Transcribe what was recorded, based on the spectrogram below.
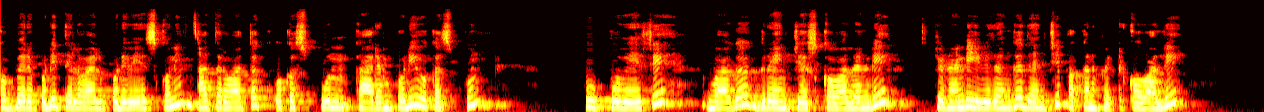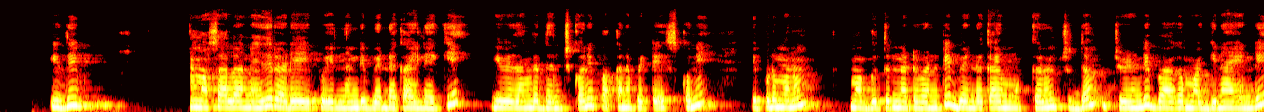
కొబ్బరి పొడి తెల్లవాయల పొడి వేసుకొని ఆ తర్వాత ఒక స్పూన్ కారం పొడి ఒక స్పూన్ ఉప్పు వేసి బాగా గ్రైండ్ చేసుకోవాలండి. చూడండి ఈ విధంగా దంచి పక్కన పెట్టుకోవాలి. ఇది మసాలా అనేది రెడీ అయిపోయిందండి బెండకాయలేకి. ఈ విధంగా దంచుకొని పక్కన పెట్టేసుకొని ఇప్పుడు మనం మగ్గుతున్నటువంటి బెండకాయ ముక్కలను చూద్దాం. చూడండి బాగా మగ్గినాయండి.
